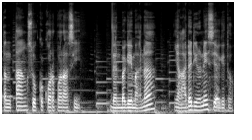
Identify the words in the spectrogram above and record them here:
Tentang suku korporasi Dan bagaimana yang ada di Indonesia gitu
